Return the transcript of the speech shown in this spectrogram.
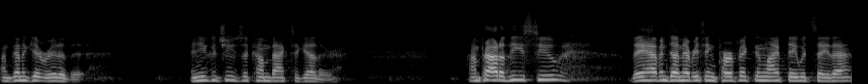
I'm going to get rid of it. And you can choose to come back together. I'm proud of these two. They haven't done everything perfect in life, they would say that.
